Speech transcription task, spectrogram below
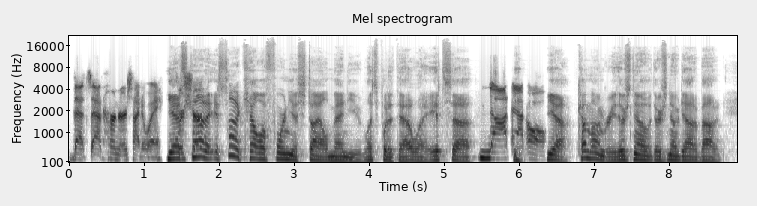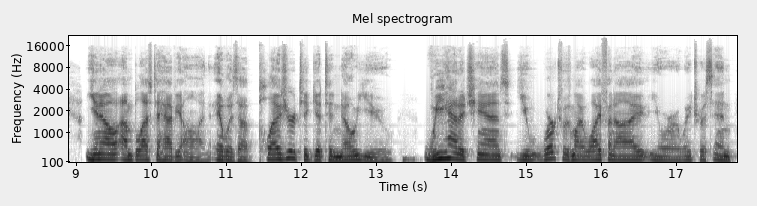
that's at Herner's Hideaway. Yeah, it's sure. not a, it's not a California style menu. Let's put it that way. It's uh not at all. Yeah, come hungry. There's no there's no doubt about it. You know, I'm blessed to have you on. It was a pleasure to get to know you. We had a chance. You worked with my wife and I. You were a waitress, and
